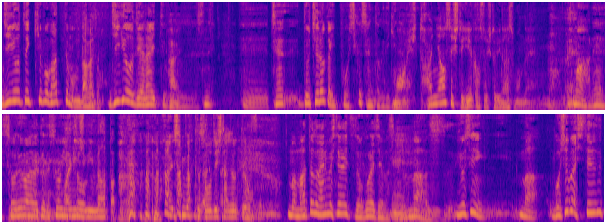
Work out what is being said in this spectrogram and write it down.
事業的規模があっても、ダメと。事業じゃないということでですね、えーせどちらか一方しか選択できない。まあ、額に汗して家貸す人いないですもんね。まあね、それはだけど、そういうと、毎日見回ったってね。毎日だって掃除してあげるって。まあ、全く何もしてないって言怒られちゃいますけど、ええまあ、要するに、まあ、ご商売してる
